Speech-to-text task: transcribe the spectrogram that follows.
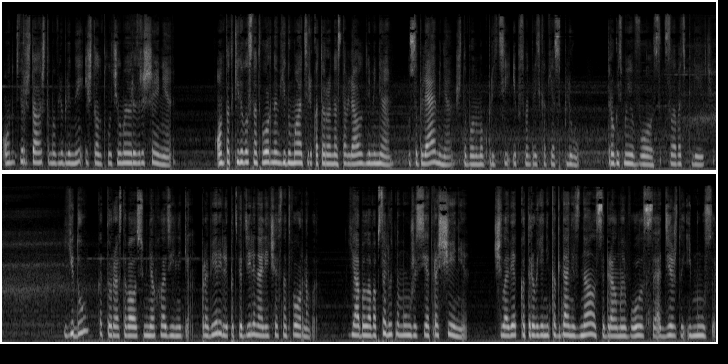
Он утверждал, что мы влюблены и что он получил мое разрешение – он подкидывал снотворное в еду матери, которую она оставляла для меня, усыпляя меня, чтобы он мог прийти и посмотреть, как я сплю, трогать мои волосы, целовать плечи. Еду, которая оставалась у меня в холодильнике, проверили и подтвердили наличие снотворного. Я была в абсолютном ужасе и отвращении. Человек, которого я никогда не знала, собирал мои волосы, одежду и мусор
